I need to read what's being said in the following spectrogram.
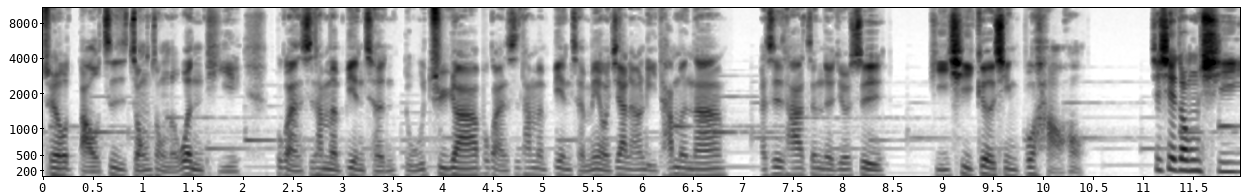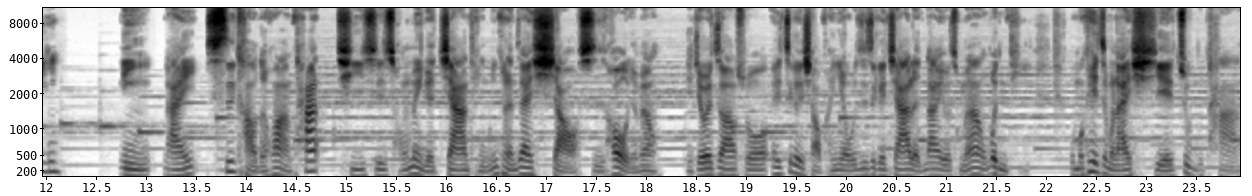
最后导致种种的问题，不管是他们变成独居啊，不管是他们变成没有家人理他们啊，还是他真的就是脾气个性不好吼，这些东西你来思考的话，他其实从每个家庭，你可能在小时候有没有？你就会知道说，哎，这个小朋友或是这个家人，那有什么样的问题，我们可以怎么来协助他？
